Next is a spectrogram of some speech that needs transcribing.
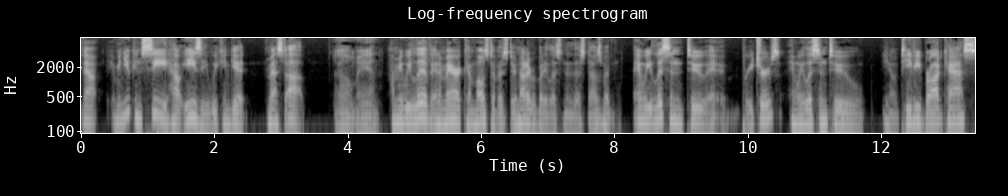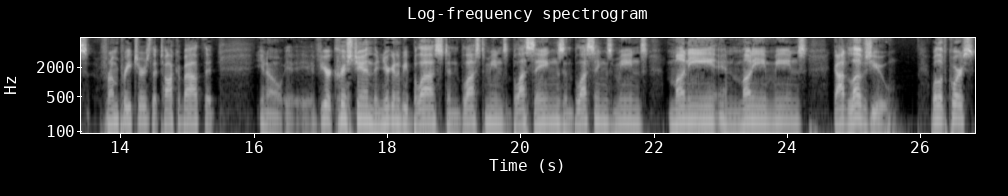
now, I mean, you can see how easy we can get messed up. Oh man. I mean, we live in America. Most of us do. Not everybody listening to this does, but and we listen to uh, preachers and we listen to you know TV broadcasts from preachers that talk about that. You know, if you're a Christian, then you're going to be blessed, and blessed means blessings, and blessings means money, and money means God loves you. Well, of course,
